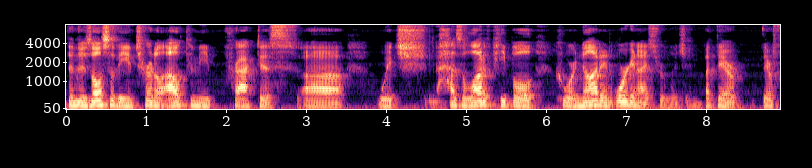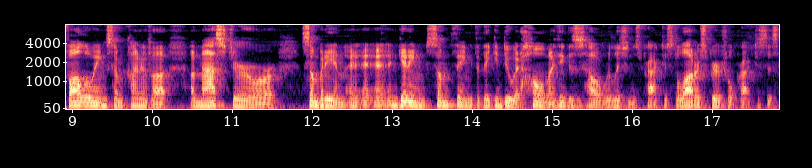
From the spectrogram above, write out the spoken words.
Then there's also the internal alchemy practice, uh, which has a lot of people who are not in organized religion, but they're they're following some kind of a, a master or somebody and, and, and getting something that they can do at home. I think this is how religion is practiced a lot, or spiritual practices.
